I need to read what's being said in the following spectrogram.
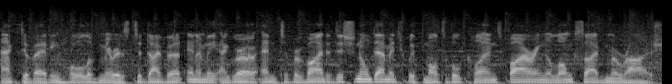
activating Hall of Mirrors to divert enemy aggro and to provide additional damage with multiple clones firing alongside Mirage.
